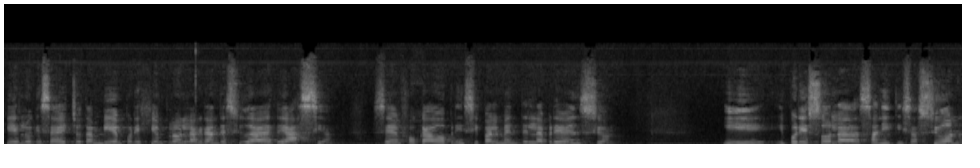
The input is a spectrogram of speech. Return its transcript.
que es lo que se ha hecho también, por ejemplo, en las grandes ciudades de Asia. Se ha enfocado principalmente en la prevención. Y, por eso la sanitización,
